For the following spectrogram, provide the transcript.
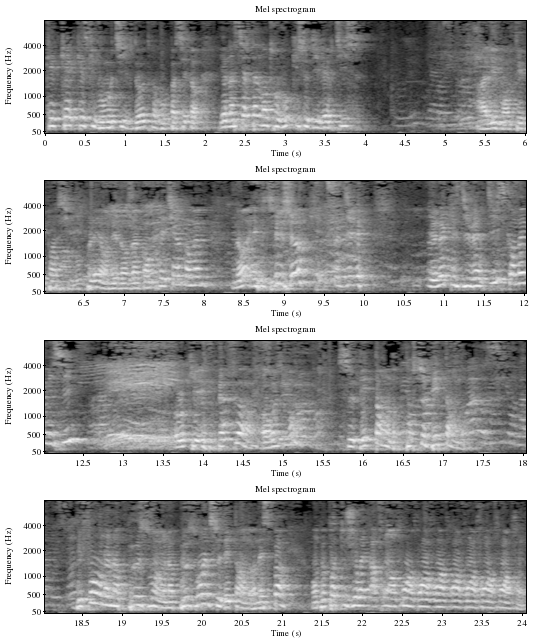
Qu'est-ce qui vous motive d'autre à vous passer le temps? Il y en a certains d'entre vous qui se divertissent. Allez, mentez pas, s'il vous plaît, on est dans un camp chrétien quand même. Non, il y a des gens qui se. Il y en a qui se divertissent quand même ici? Oui Ok, d'accord, heureusement. Se détendre, pour se détendre. Des fois, on en a besoin, on a besoin de se détendre, n'est-ce pas? On ne peut pas toujours être à fond, à fond, à fond, à fond, à fond, à fond, à fond, à fond, à fond.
